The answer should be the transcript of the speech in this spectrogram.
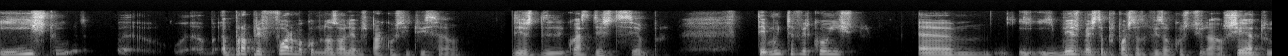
e isto, a própria forma como nós olhamos para a Constituição, desde quase desde sempre, tem muito a ver com isto. Um, e, e, mesmo esta proposta de revisão constitucional, exceto,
